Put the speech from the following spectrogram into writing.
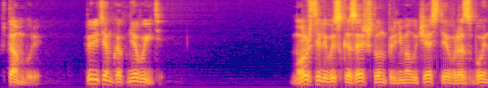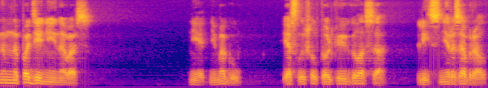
в тамбуре, перед тем, как мне выйти. Можете ли вы сказать, что он принимал участие в разбойном нападении на вас? Нет, не могу. Я слышал только их голоса, лиц не разобрал.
